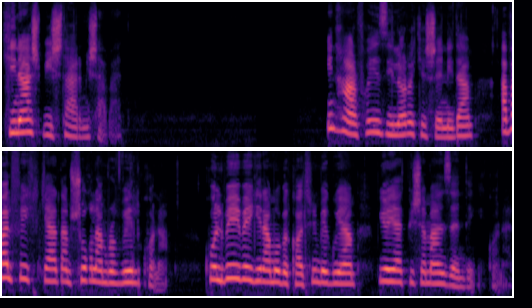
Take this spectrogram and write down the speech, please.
کینش بیشتر می شود. این حرفهای زیلا را که شنیدم اول فکر کردم شغلم را ول کنم. کلبه بگیرم و به کاترین بگویم بیاید پیش من زندگی کند.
